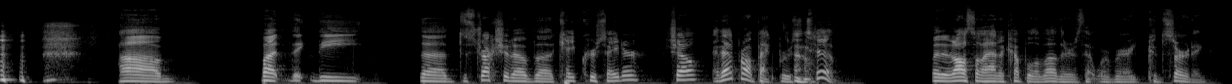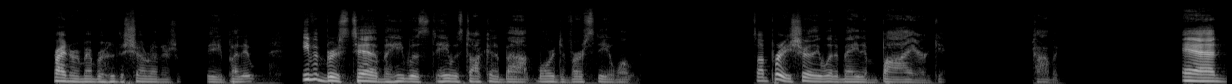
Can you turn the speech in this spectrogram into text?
um, but the the the destruction of the Caped Crusader show, and that brought back Bruce uh-huh. Timm. But it also had a couple of others that were very concerning. I'm trying to remember who the showrunners would be, but it even Bruce Timm, he was he was talking about more diversity and won't. So I'm pretty sure they would have made him buy or get comics. And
